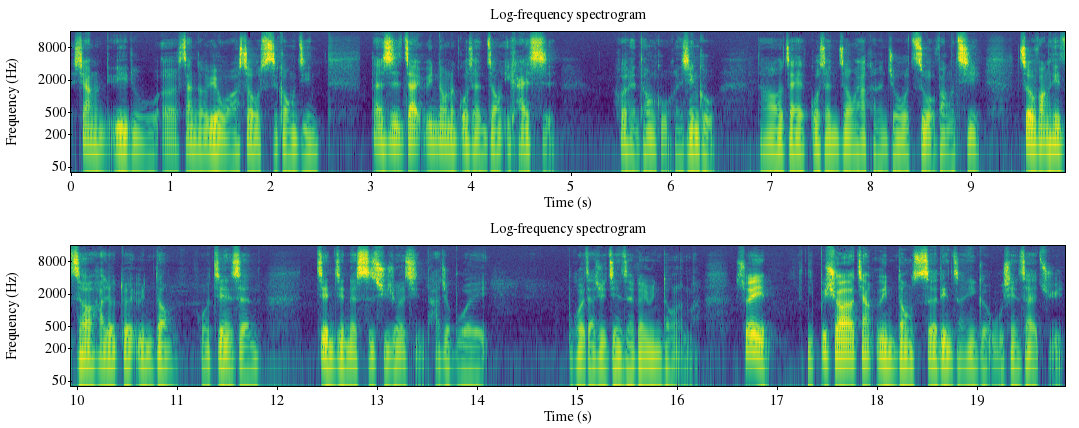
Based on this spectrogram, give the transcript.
像例如，呃，三个月我要瘦十公斤，但是在运动的过程中，一开始会很痛苦、很辛苦，然后在过程中他可能就会自我放弃，自我放弃之后，他就对运动或健身渐渐的失去热情，他就不会不会再去健身跟运动了嘛。所以你必须要将运动设定成一个无限赛局，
